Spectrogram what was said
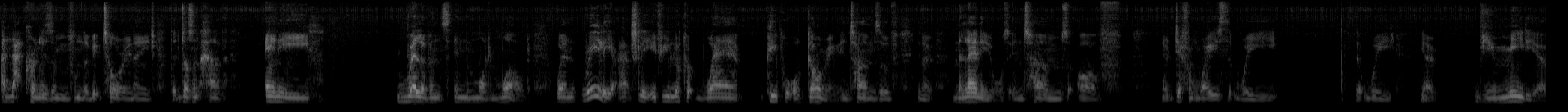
anachronism from the Victorian age that doesn't have any relevance in the modern world. When really, actually, if you look at where people are going in terms of you know millennials, in terms of you know different ways that we that we you know view media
